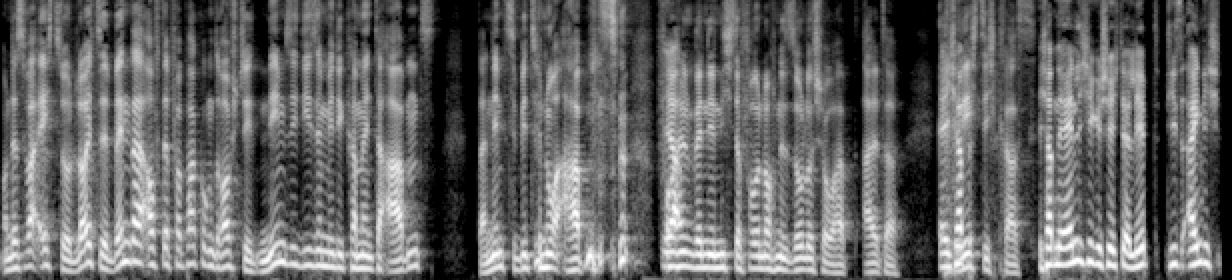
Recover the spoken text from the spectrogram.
Und das war echt so. Leute, wenn da auf der Verpackung draufsteht, nehmen Sie diese Medikamente abends, dann nehmt sie bitte nur abends. Vor Ja. allem, wenn ihr nicht davor noch eine Soloshow habt, Alter. Ey, ich hab- Richtig krass. Ich habe eine ähnliche Geschichte erlebt. Die ist eigentlich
